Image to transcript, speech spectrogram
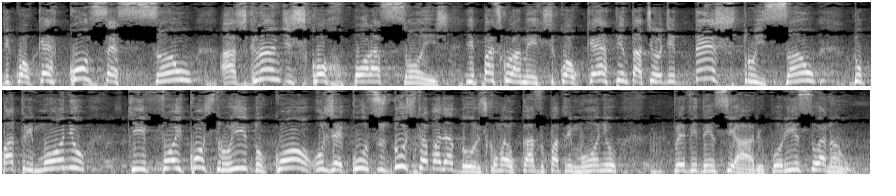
de qualquer concessão às grandes corporações e, particularmente, de qualquer tentativa de destruição do patrimônio que foi construído com os recursos dos trabalhadores, como é o caso do patrimônio previdenciário. Por isso é não.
